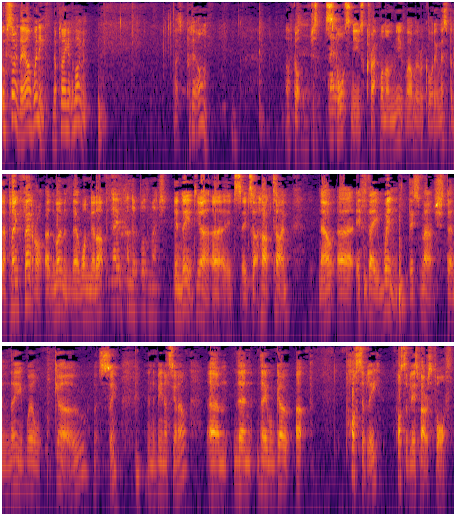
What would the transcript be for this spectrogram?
oh, sorry, they are winning. They're playing at the moment. Let's put it on. I've got just sports news crap on on mute while we're recording this, but they're playing Ferro at the moment. They're one 0 up. live hand pod match. Indeed, yeah. Uh, it's it's at half time now. Uh, if they win this match, then they will go. Let's see, in the B Nacional. Um, then they will go up, possibly, possibly as far as fourth.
